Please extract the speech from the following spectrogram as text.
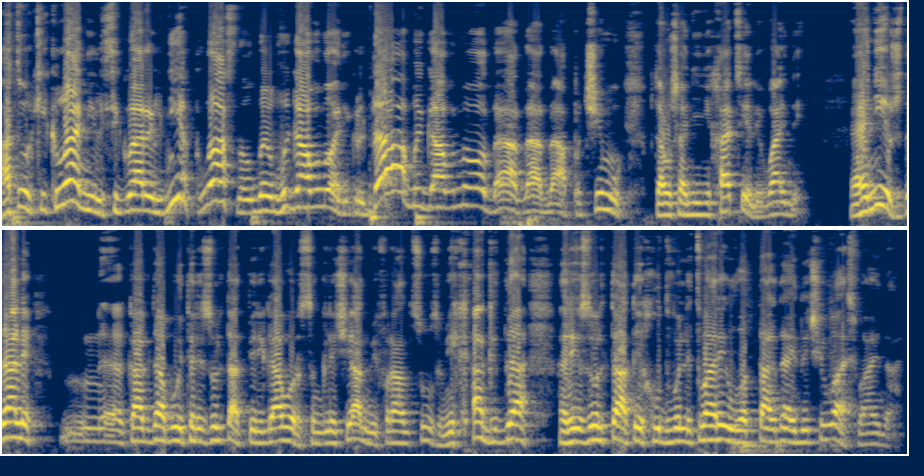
А турки кланялись и говорили, нет, классно, вы говно. Они говорили, да, мы говно, да, да, да. Почему? Потому что они не хотели войны. Они ждали когда будет результат переговоров с англичанами, французами, и когда результат их удовлетворил, вот тогда и началась война.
